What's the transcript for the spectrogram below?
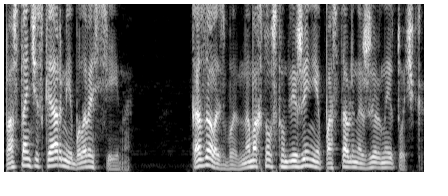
Повстанческая армия была рассеяна. Казалось бы, на Махновском движении поставлена жирная точка.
